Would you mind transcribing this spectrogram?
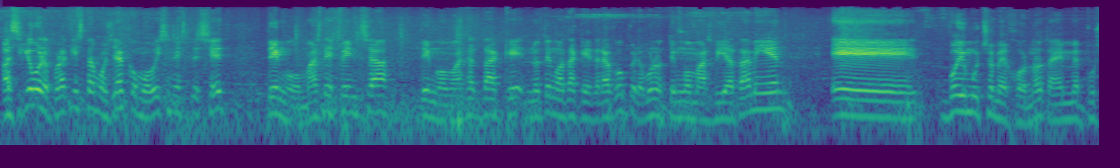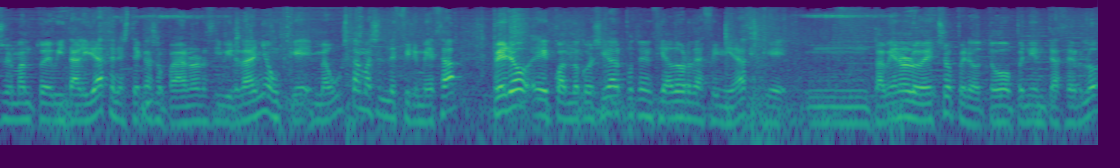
Así que bueno, por aquí estamos ya, como veis en este set Tengo más defensa, tengo más ataque No tengo ataque Draco, pero bueno, tengo más vida también eh, Voy mucho mejor, ¿no? También me puse el manto de vitalidad, en este caso para no recibir daño Aunque me gusta más el de firmeza Pero eh, cuando consiga el potenciador de afinidad Que mmm, todavía no lo he hecho, pero tengo pendiente hacerlo.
